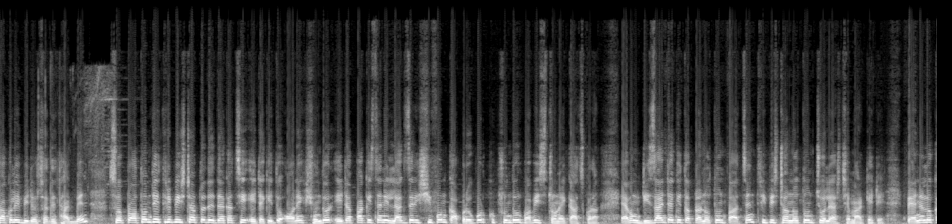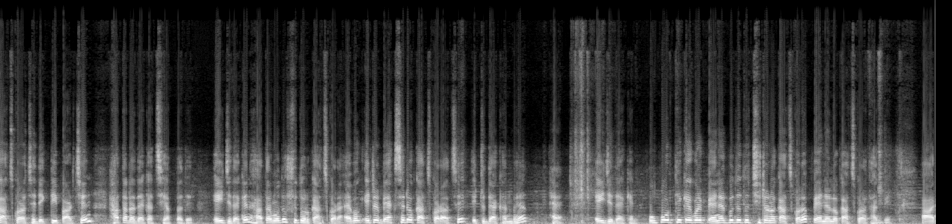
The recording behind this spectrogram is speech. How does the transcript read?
সকলেই ভিডিওর সাথে থাকবেন। সো প্রথম যে থ্রি পিসটা আপনাদের দেখাচ্ছি, এটা কিন্তু অনেক সুন্দর। এটা পাকিস্তানি লাক্সারি শিফন কাপড়ের উপর খুব সুন্দরভাবে স্টোনের কাজ করা। এবং ডিজাইনটা কিন্তু আপনারা নতুন পাচ্ছেন থ্রি পিসটা নতুন চলে আসছে মার্কেটে। প্যানেলও কাজ করা আছে, দেখতেই পারছেন। হাতাটা দেখাচ্ছি আপনাদের। এই যে দেখেন, হাতার মধ্যে সুতোর কাজ করা। এবং এটার ব্যাক সাইডেও কাজ করা আছে, একটু দেখান ভাইয়া। হ্যাঁ এই যে দেখেন, উপর থেকে একবার প্যানেল পর্যন্ত ছিটানো কাজ করা, প্যানেলও কাজ করা থাকবে। আর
